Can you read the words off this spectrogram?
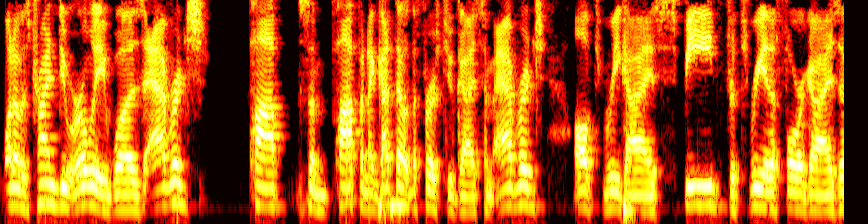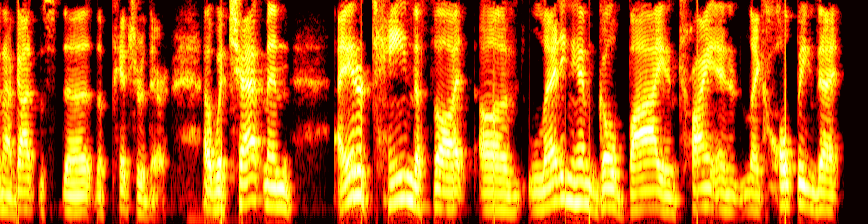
What I was trying to do early was average pop, some pop, and I got that with the first two guys, some average, all three guys, speed for three of the four guys, and I've got the the pitcher there. Uh, with Chapman, I entertained the thought of letting him go by and try and like hoping that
